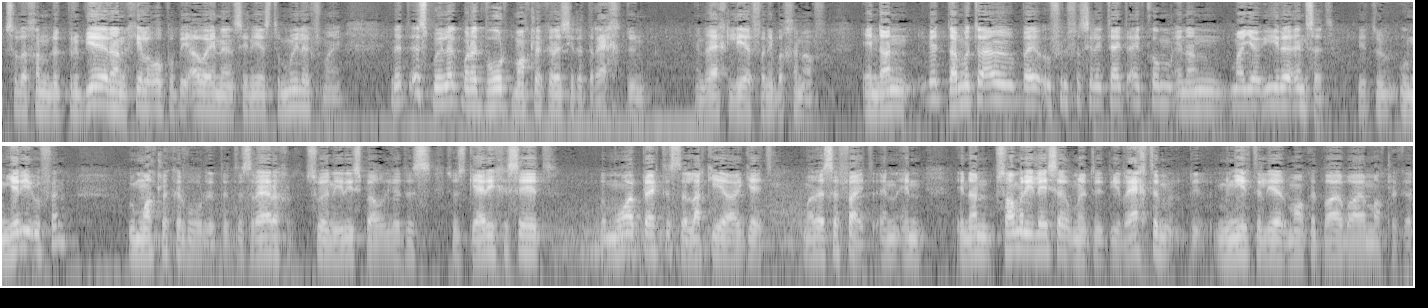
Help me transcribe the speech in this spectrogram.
sal hulle gaan dit probeer dan gee hulle op op die ou en dan sê nee, is te moeilik vir my. En dit is moeilik, maar dit word makliker as jy dit reg doen en reg leer van die begin af. En dan weet dan moet 'n ou by oefenfasiliteit uitkom en dan maar jou ure insit. Weet hoe, hoe meer jy oefen, hoe makliker word dit. Dit is regtig so in hierdie spel, jy weet, is soos Gary gesê het, the more I practice the luckier I get. Maar dit is 'n feit. En en en dan saam met die lesse om dit die, die regte manier te leer, maak dit baie baie makliker.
